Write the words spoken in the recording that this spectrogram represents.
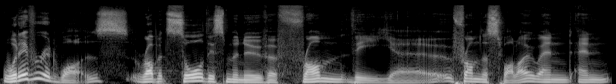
Whatever it was, Robert saw this maneuver from the uh, from the Swallow and and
